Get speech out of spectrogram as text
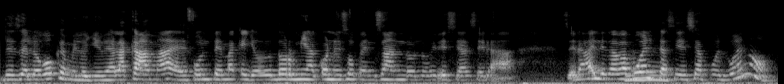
desde luego que me lo llevé a la cama, eh, fue un tema que yo dormía con eso pensando, ¿no? Y decía, ¿será? ¿Será? Y le daba vueltas y decía, pues bueno,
